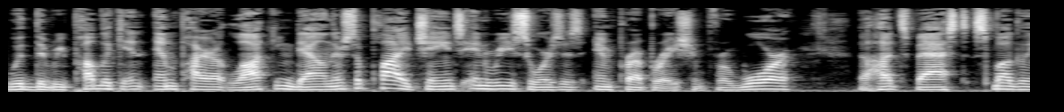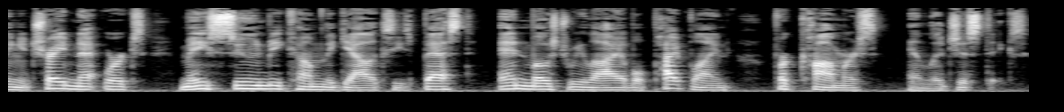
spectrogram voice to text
with the Republican Empire locking down their supply chains and resources in preparation for war. The Hutt's vast smuggling and trade networks may soon become the galaxy's best and most reliable pipeline for commerce and logistics.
